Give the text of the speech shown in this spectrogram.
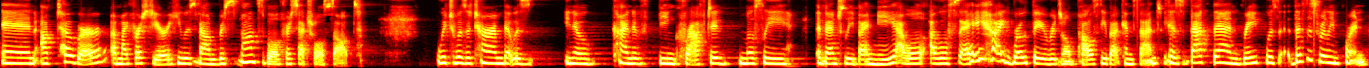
in October of my first year, he was found responsible for sexual assault, which was a term that was, you know, kind of being crafted mostly eventually by me i will i will say i wrote the original policy about consent because back then rape was this is really important.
